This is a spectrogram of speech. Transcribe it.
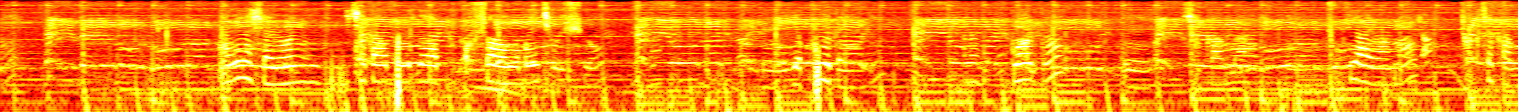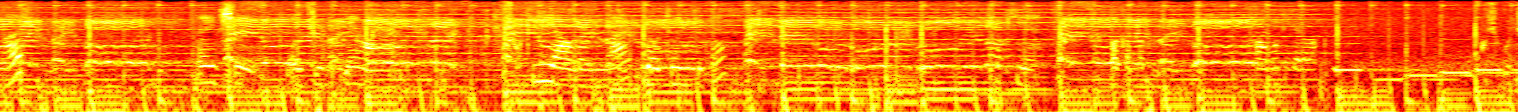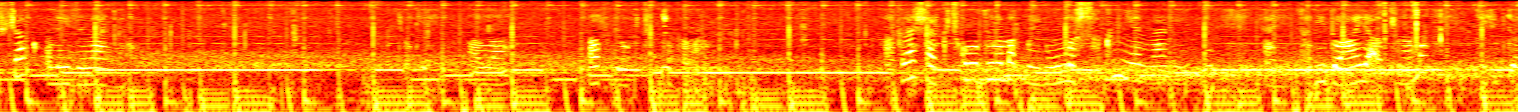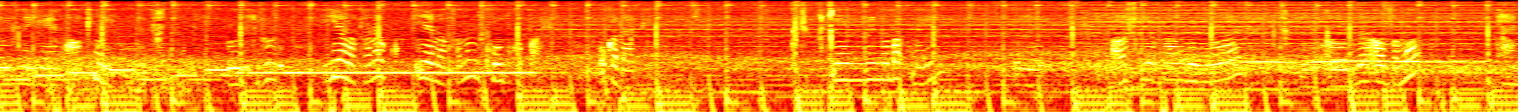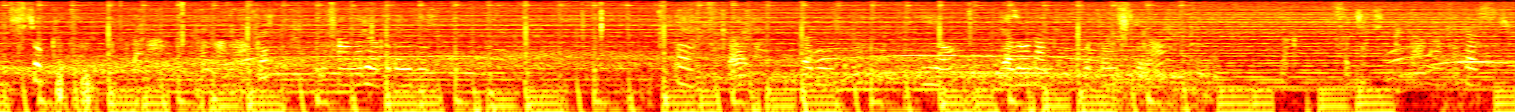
Arkadaşlar gibi çakal burada bir kuşu avlamaya çalışıyor. Ee, yapıyor da yani. Bu arada e, çakallar çok iyi hayvanlar. Çok çakallar. Öyle bir şey öğretmenlikleri var yani. İyi avlanırlar gördüğün gibi. Çok iyi. Bakalım. Ama kere bak. Kuş uçacak ona izin vermiyor. Çok iyi. Valla. Aferin o küçük çakala. Arkadaşlar küçük olduğuna bakmayın. Onları sakın yem vermeyin. Yani tabii doğaya atın ama gidip de önüne yem atmayın. Öldürür. Yem atana, yem atanın kolu kopar. O kadar değil. Küçüklüklerine bakmayın. Ee, az yapan görünüyorlar. Ee, ağırda az ama kendisi çok kötü. Ben hayvanlardır. İnsanları yok edebilir. Evet böyle. Gördüğünüz gibi yiyor. Biraz oradan kurtarıştırıyor. Bakın sıcak. Daha tekrar sıcak.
